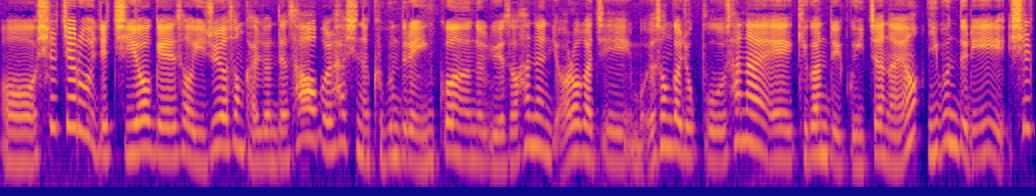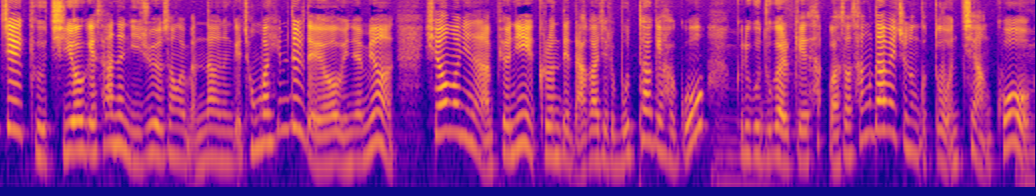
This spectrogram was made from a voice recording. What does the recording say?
어 실제로 이제 지역에서 이주 여성 관련된 사업을 하시는 그분들의 인권을 위해서 하는 여러 가지 뭐 여성가족부 산하의 기관도 있고 있잖아요. 이분들이 실제 그 지역에 사는 이주 여성을 만나는 게 정말 힘들대요. 왜냐하면 시어머니나 남편이 그런데 나가지를 못하게 하고 그리고 누가 이렇게 사- 와서 상담해 주는 것도 원치 않고 음.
